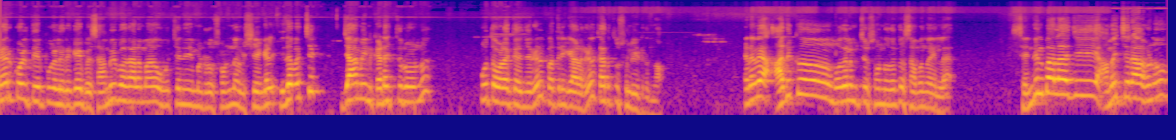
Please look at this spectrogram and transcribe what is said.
மேற்கோள் தீர்ப்புகள் இருக்கு. இப்ப சமீப காலமாக உச்சநீதிமன்றம் சொன்ன விஷயங்கள் இதை வச்சு ஜாமீன் கிடைச்சிரும்னு மூத்த வழக்கறிஞர்கள் பத்திரிகையாளர்கள் கருத்து சொல்லிட்டு இருந்தோம். எனவே அதுக்கும் முதலமைச்சர் சொன்னதுக்கும் சம்மந்தம் இல்லை. செந்தில் பாலாஜி அமைச்சராகணும்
